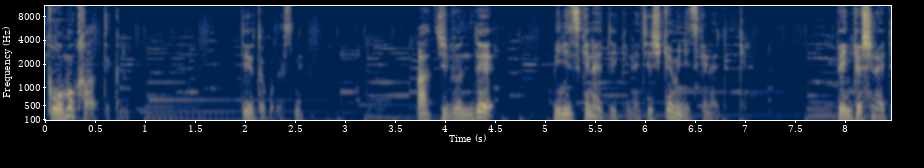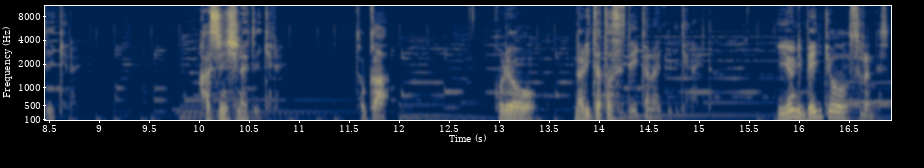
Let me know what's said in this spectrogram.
考も変わってくるっていうとこですね。あ、自分で身につけないといけない。知識を身につけないといけない。勉強しないといけない。発信しないといけない。とか、これを成り立たせていかないといけないというように勉強するんです。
